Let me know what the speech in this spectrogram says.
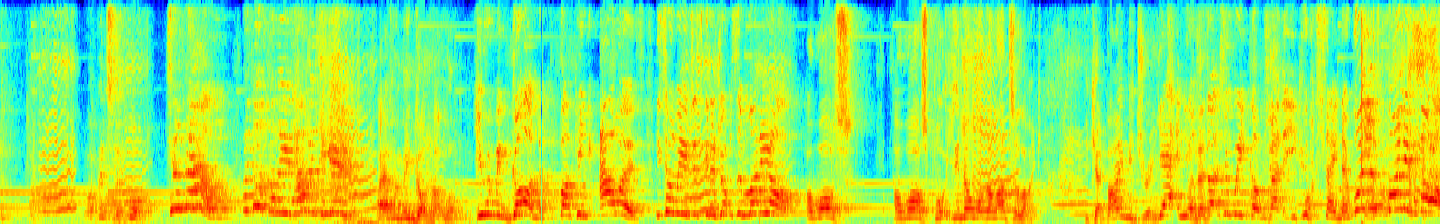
I've been to the pub. Till now? I thought something had happened to you! I haven't been gone that long. You have been gone fucking hours! You told me you were just going to drop some money off! I was. I was, but you know what the lads are like. You kept buying me drinks. Yeah, and you're and then... such a weak gobshite that you couldn't say no. What are you smiling for?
